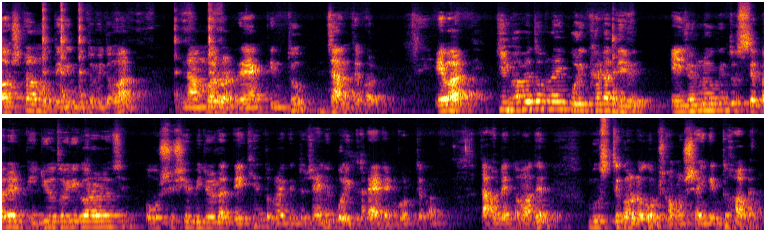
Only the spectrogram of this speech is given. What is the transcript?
দশটার মধ্যে কিন্তু তুমি তোমার নাম্বার বা র্যাঙ্ক কিন্তু জানতে পারবে। এবার, কীভাবে তোমরা এই পরীক্ষাটা দেবে? এই জন্য কিন্তু সেপারেট ভিডিও তৈরি করা রয়েছে। অবশ্যই সেই ভিডিওটা দেখে তোমরা কিন্তু চাইলে পরীক্ষাটা অ্যাটেন্ড করতে পারো। তাহলে তোমাদের বুঝতে কোনো রকম সমস্যাই কিন্তু হবে না।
